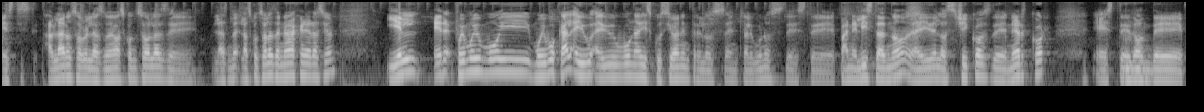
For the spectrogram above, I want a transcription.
este, hablaron sobre las nuevas consolas de las, consolas de nueva generación y él fue muy muy muy vocal. Ahí, hubo una discusión entre los entre algunos este, panelistas no ahí de los chicos de Nerdcore este donde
